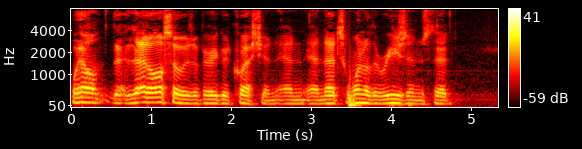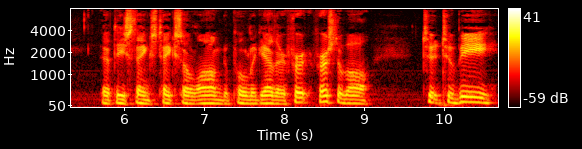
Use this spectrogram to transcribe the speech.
Well, th- that also is a very good question, and and that's one of the reasons that that these things take so long to pull together. First of all, to to be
